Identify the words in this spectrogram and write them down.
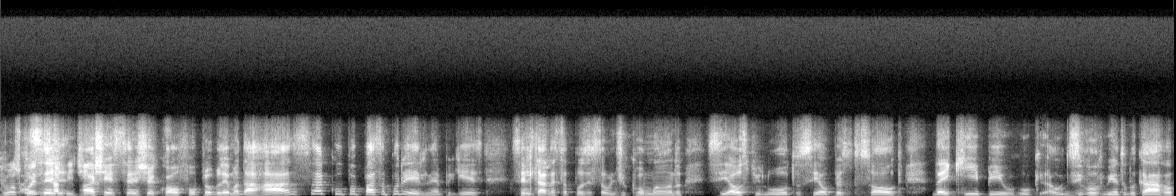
Duas coisas seja, rapidinho. Acho que seja qual for o problema da Haas, a culpa passa por ele, né? Porque se ele está nessa posição de comando, se é os pilotos, se é o pessoal da equipe, o, o desenvolvimento do carro,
